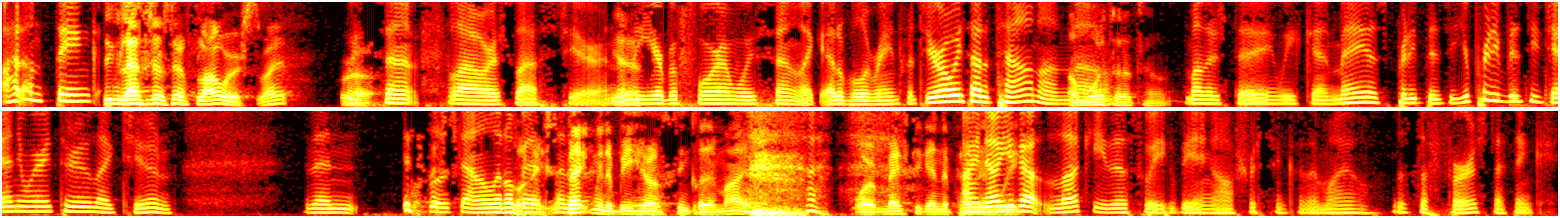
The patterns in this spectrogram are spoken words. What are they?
I don't think I think last year I sent flowers, right? We sent flowers last year, and then the Yes. year before, and we sent like edible arrangements. You're always out of town on I'm uh, always out of town. Mother's Day weekend. May is pretty busy. You're pretty busy January through like June. Then it slows down a little Don't bit. then expect me to be here on Cinco de Mayo or Mexican Independence. I Independence know you Week. got lucky this week being off for Cinco de Mayo. This is the first, I think,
